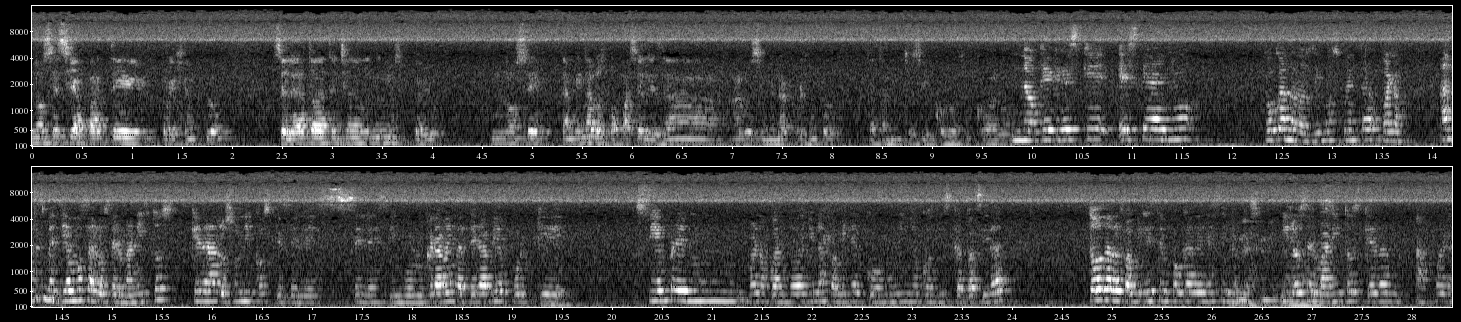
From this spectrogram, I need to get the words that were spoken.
No sé si aparte, por ejemplo, se le da toda atención a los niños, pero no sé, también a los papás se les da algo similar, por ejemplo, tratamiento psicológico o algo. No, ¿qué crees que este año cuando nos dimos cuenta? Bueno, antes metíamos a los hermanitos, que eran los únicos que se les, se les involucraba en la terapia, porque siempre, en un- bueno, cuando hay una familia con un niño con discapacidad, toda la familia está enfocada en ese niño y los hermanitos quedan afuera.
